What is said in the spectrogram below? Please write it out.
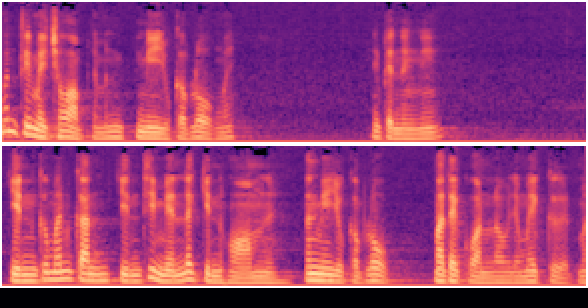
มันที่ไม่ชอบเนี่ยมันมีอยู่กับโลกไหมนี่เป็นอย่างนี้กลิ่นก็เหมือนกันกลิ่นที่เหม็นและกลิ่นหอมเนี่ยมันมีอยู่กับโลก มาแต่ก่อนเรายังไม่เกิดไหม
